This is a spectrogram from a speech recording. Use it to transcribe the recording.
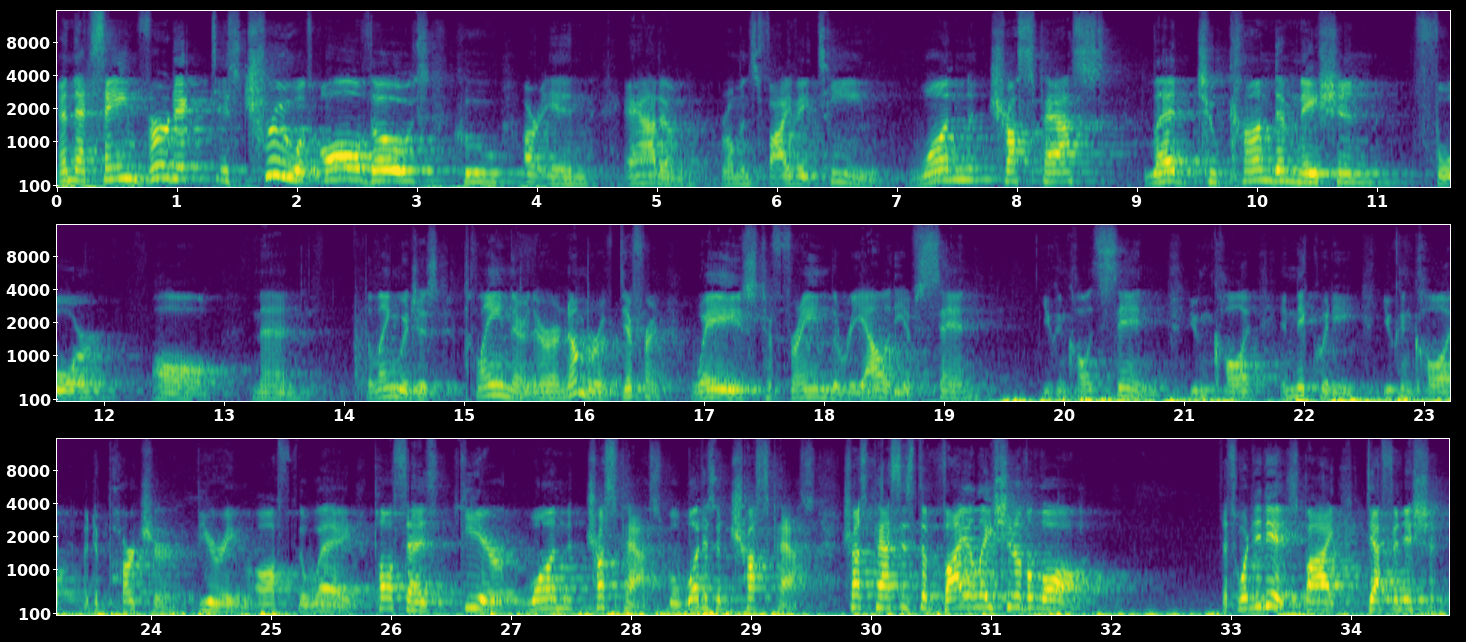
And that same verdict is true of all those who are in Adam. Romans 5:18. One trespass led to condemnation for all men. The language is plain there. There are a number of different ways to frame the reality of sin. You can call it sin. You can call it iniquity. You can call it a departure, veering off the way. Paul says here, one trespass. Well, what is a trespass? Trespass is the violation of a law. That's what it is by definition.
